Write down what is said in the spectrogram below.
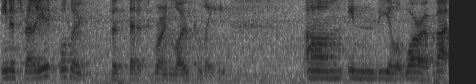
in Australia, also that, that it's grown locally um, in the Illawarra. But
